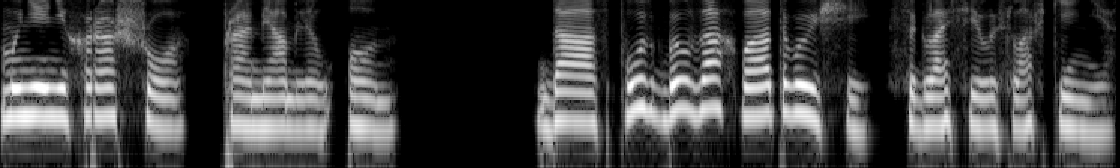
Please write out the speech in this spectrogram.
«Мне нехорошо», — промямлил он. «Да, спуск был захватывающий», — согласилась Лавкинья.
